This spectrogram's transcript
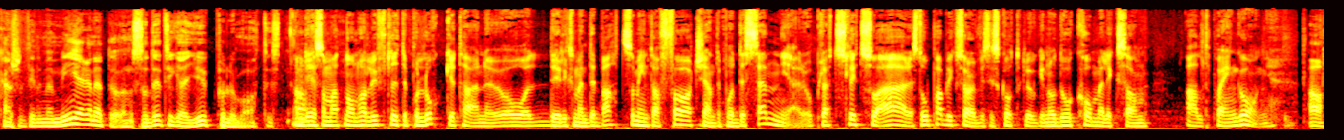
kanske till och med mer än ett uns och det tycker jag är djupt problematiskt. Ja. Det är som att någon har lyft lite på locket här nu och det är liksom en debatt som inte har förts egentligen på decennier och plötsligt så är, står public service i skottgluggen och då kommer liksom allt på en gång. Ja,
